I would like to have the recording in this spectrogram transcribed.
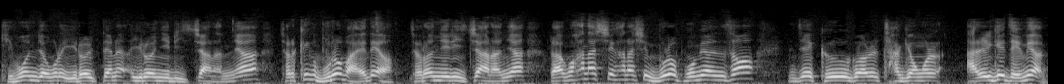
기본적으로 이럴 때는 이런 일이 있지 않았냐? 저렇게 물어봐야 돼요. 저런 일이 있지 않았냐? 라고 하나씩 하나씩 물어보면서 이제 그걸 작용을 알게 되면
